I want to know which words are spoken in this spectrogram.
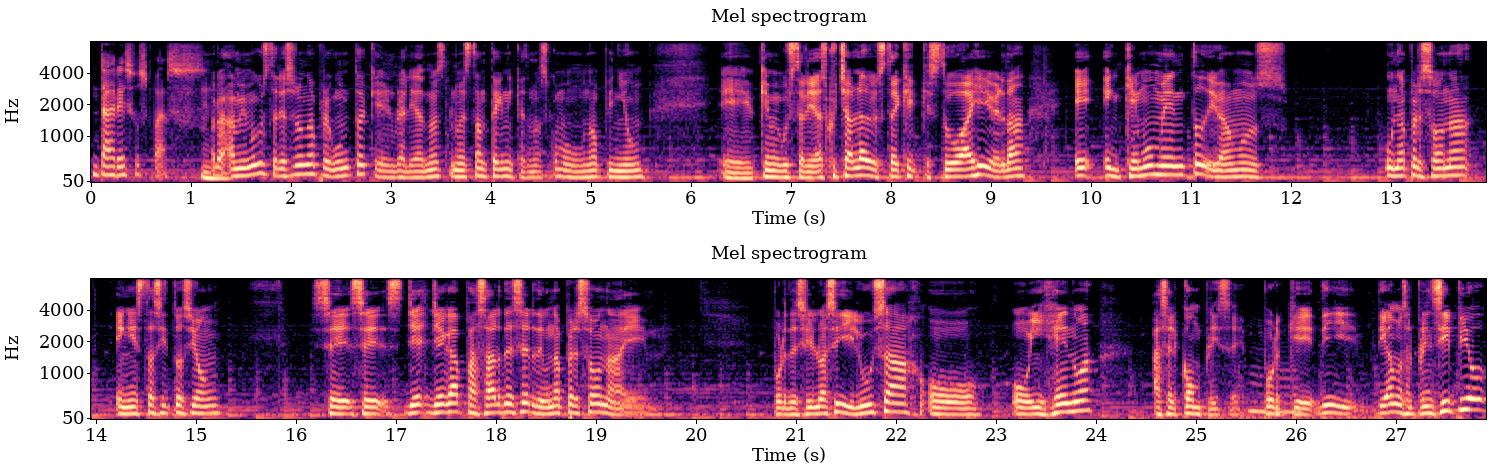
dar esos pasos. Ahora, a mí me gustaría hacer una pregunta que en realidad no es, no es tan técnica, es más como una opinión eh, que me gustaría escucharla de usted que, que estuvo ahí, ¿verdad? Eh, ¿En qué momento, digamos, una persona en esta situación se, se, llega a pasar de ser de una persona, eh, por decirlo así, ilusa o, o ingenua a ser cómplice? Porque, digamos, al principio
